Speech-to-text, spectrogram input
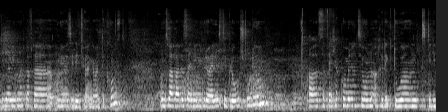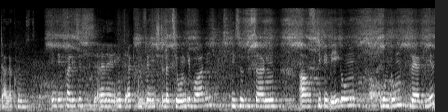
Die habe ich gemacht auf der Universität für angewandte Kunst. Und zwar war das ein individuelles Diplomstudium aus der Fächerkombination Architektur und digitaler Kunst. In dem Fall ist es eine interaktive Installation geworden, die sozusagen auf die Bewegung rundum reagiert.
